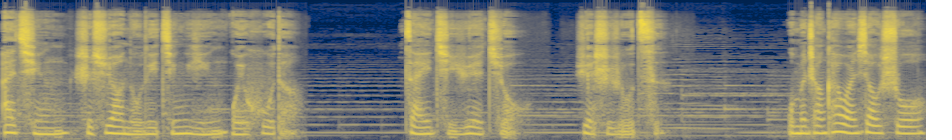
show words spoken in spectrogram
爱情是需要努力经营维护的，在一起越久，越是如此。我们常开玩笑说，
